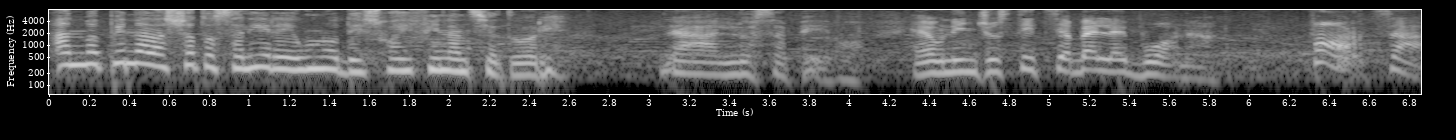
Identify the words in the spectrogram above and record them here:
Hanno appena lasciato salire uno dei suoi finanziatori. Ah, lo sapevo. È un'ingiustizia bella e buona. Forza!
